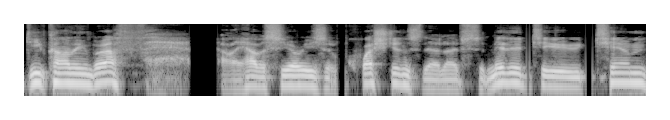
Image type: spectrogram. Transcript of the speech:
Deep calming breath. I have a series of questions that I've submitted to Tim.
